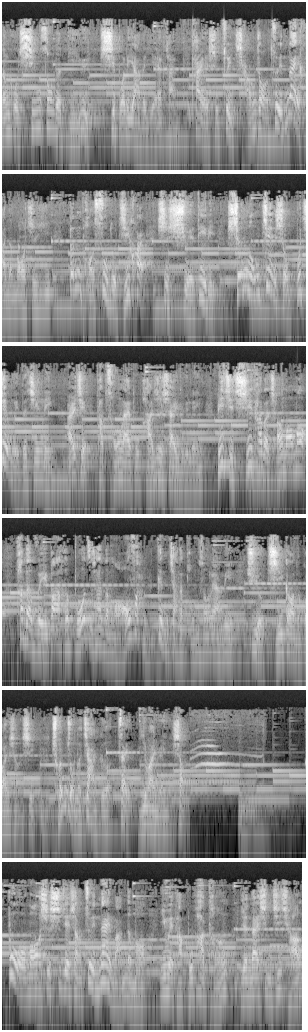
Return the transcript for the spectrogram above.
能够轻松的抵御西伯利亚的严寒。它也是最强壮、最耐寒的猫之一，奔跑速度极快，是雪地里神龙见首不见尾的精灵。而且它从来不怕日晒雨淋，比起其他的长毛猫，它的尾巴和脖子上的毛发更加的蓬松亮丽，具有极高的观赏性。纯种的价格在一万元以上。布偶猫是世界上最耐玩的猫，因为它不怕疼，忍耐性极强，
